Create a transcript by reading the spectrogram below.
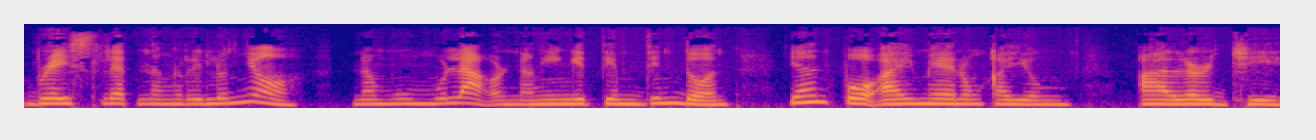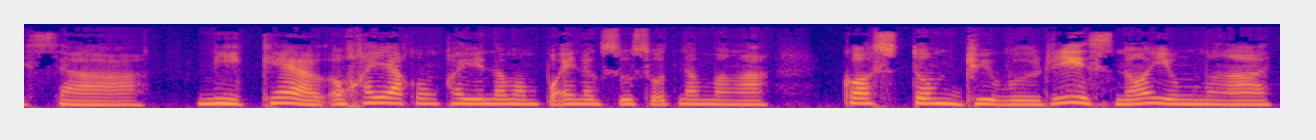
bracelet ng relo nyo namumula or nangingitim din doon, yan po ay meron kayong allergy sa nickel. O kaya kung kayo naman po ay nagsusuot ng mga custom jewelries, no? Yung mga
